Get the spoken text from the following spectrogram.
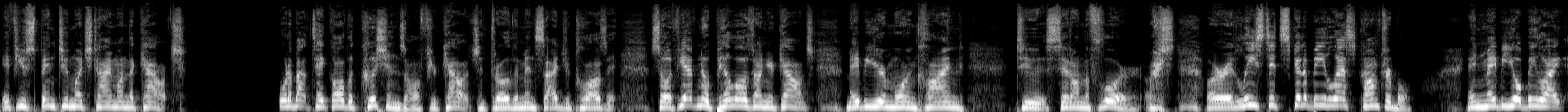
if you spend too much time on the couch? What about take all the cushions off your couch and throw them inside your closet? So if you have no pillows on your couch, maybe you're more inclined to sit on the floor or or at least it's going to be less comfortable. And maybe you'll be like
